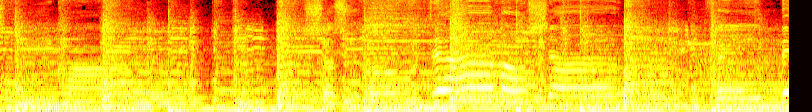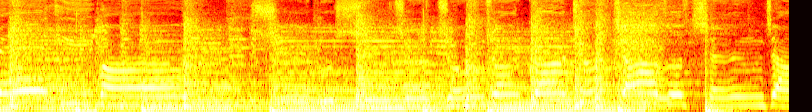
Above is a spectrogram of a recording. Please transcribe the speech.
轻狂。小时候的梦想会被遗忘，是不是这种状况就叫做成长？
